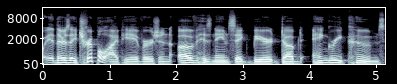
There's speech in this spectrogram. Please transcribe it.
eh, there's a triple IPA version of his namesake beer dubbed Angry Coombs.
